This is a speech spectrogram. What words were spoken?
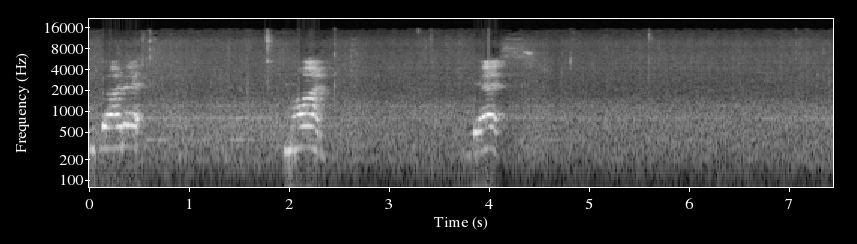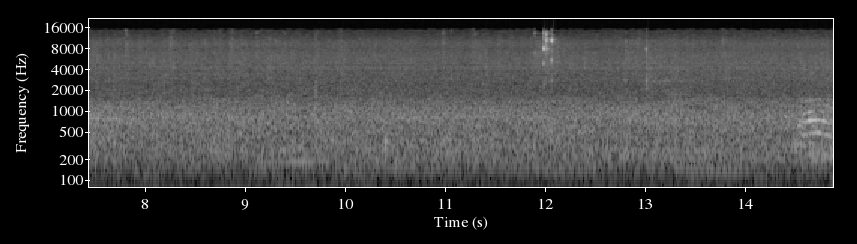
You got it. Come on. Yes. Oh.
